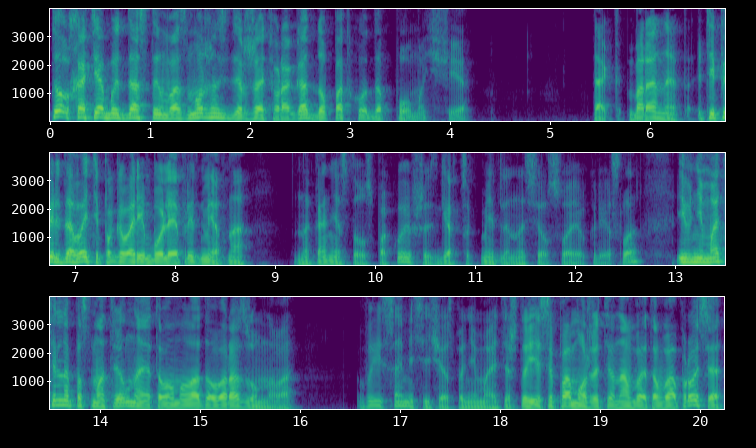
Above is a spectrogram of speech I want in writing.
то хотя бы даст им возможность сдержать врага до подхода помощи. Так, баронет, теперь давайте поговорим более предметно. Наконец-то успокоившись, герцог медленно сел в свое кресло и внимательно посмотрел на этого молодого разумного. «Вы и сами сейчас понимаете, что если поможете нам в этом вопросе,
